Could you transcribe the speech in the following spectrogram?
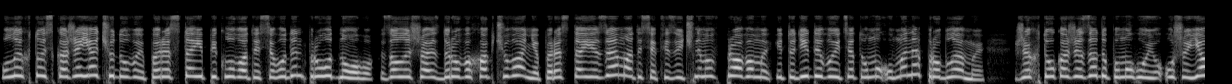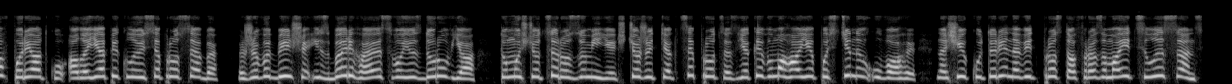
Коли хтось каже, я чудовий, перестає піклуватися один про одного, залишає здорове харчування, перестає займатися фізичними вправами і тоді дивиться, тому у мене проблеми. Же хто каже за допомогою, уше я в порядку, але я піклуюся про себе. Живе більше і зберігає своє здоров'я, тому що це розуміє, що життя це процес, який вимагає постійної уваги. Нашій культурі навіть проста фраза має цілий сенс.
